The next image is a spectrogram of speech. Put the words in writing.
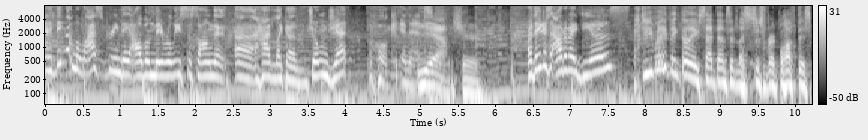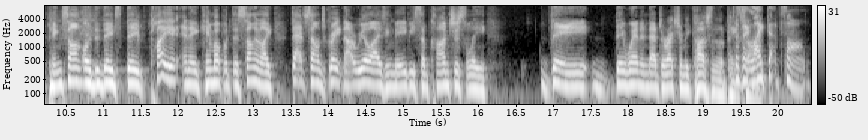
I think on the last Green Day album, they released a song that uh, had like a Joan Jett hook in it. Yeah. Sure. Are they just out of ideas? Do you really think though they sat down and said, "Let's just rip off this Pink song," or did they they play it and they came up with this song and like that sounds great, not realizing maybe subconsciously they they went in that direction because of the Pink Because they like that song.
